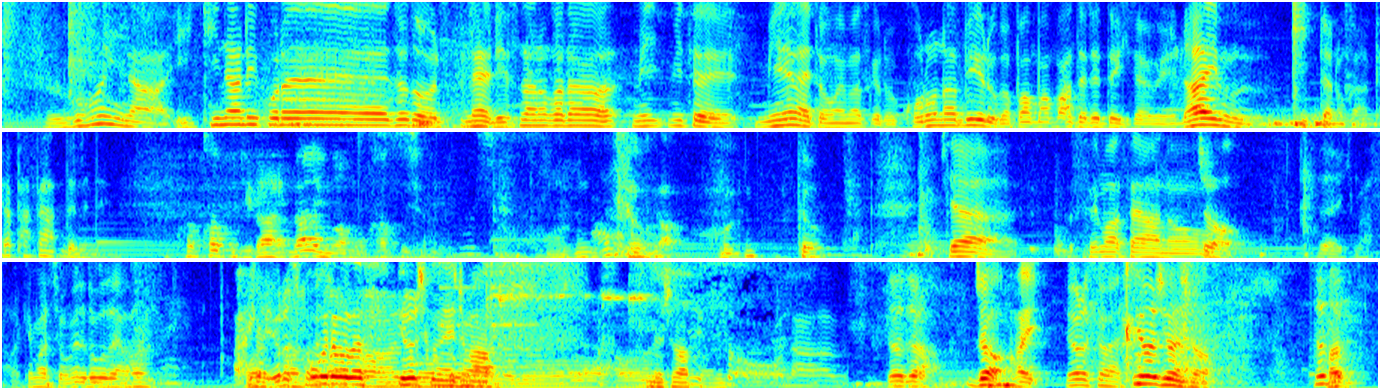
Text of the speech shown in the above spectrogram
すごいな。いきなりこれちょっとねリスナーの方見見て見えないと思いますけどコロナビールがバンバンバンって出てきた上にライム切ったのがピャピャピャって出て。各自ライライムはもう各自。で。ほんとほんとじゃあすいませんあのじゃあ、じゃあ行きます。明けましておめでとうございます、はい。じゃあよろしくおお願いします。めでとうございます。よろしくお願いします。おお願いします。じゃあじゃあ。じゃあ、はい。よろしくお願いします。よろしくお願いします。ちょっとはい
